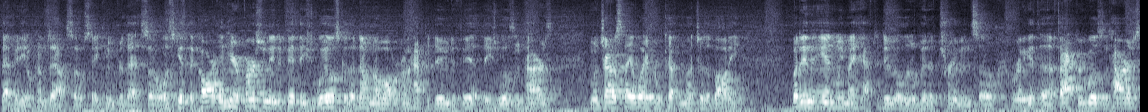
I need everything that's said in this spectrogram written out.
that video comes out. So stay tuned for that. So let's get the car in here first. We need to fit these wheels because I don't know what we're gonna have to do to fit these wheels and tires. I'm gonna try to stay away from cutting much of the body. But in the end, we may have to do a little bit of trimming. So we're gonna get the factory wheels and tires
